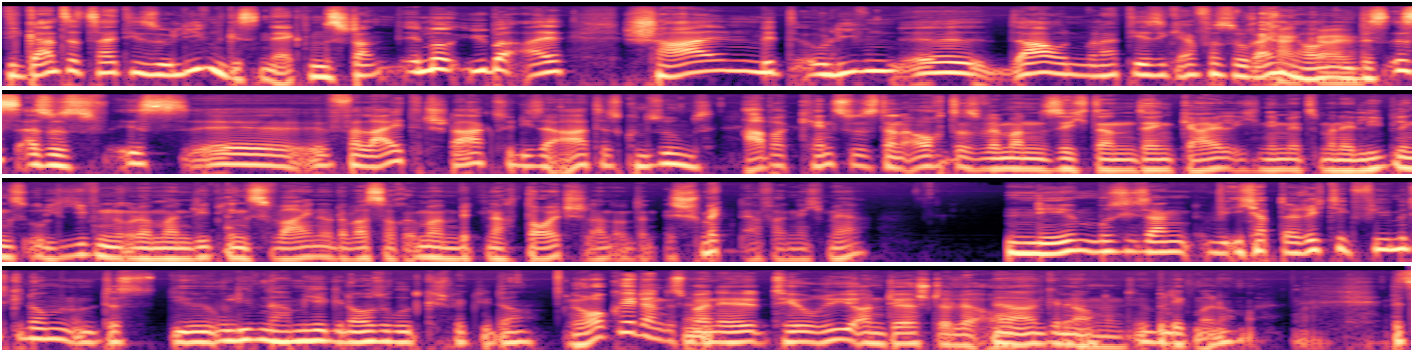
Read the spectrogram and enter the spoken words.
die ganze Zeit diese Oliven gesnackt und es standen immer überall Schalen mit Oliven äh, da und man hat die sich einfach so reingehauen. das ist, also es ist äh, verleitet stark zu dieser Art des Konsums. Aber kennst du es dann auch, dass wenn man sich dann denkt, geil, ich nehme jetzt meine Lieblingsoliven oder meinen Lieblingswein oder was auch immer mit nach Deutschland und dann es schmeckt einfach nicht mehr? Nee, muss ich sagen, ich habe da richtig viel mitgenommen und das, die Oliven haben hier genauso gut geschmeckt wie da. Ja, okay, dann ist Ja. meine Theorie an der Stelle auch. ja, genau. beendet. Überleg mal nochmal.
